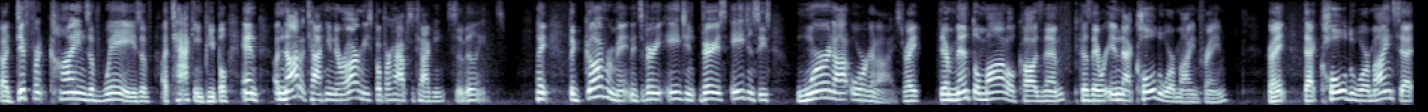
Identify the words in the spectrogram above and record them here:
uh, different kinds of ways of attacking people and uh, not attacking their armies, but perhaps attacking civilians. Right? The government and its very agent, various agencies were not organized, right? Their mental model caused them, because they were in that Cold War mind frame, right? That Cold War mindset,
